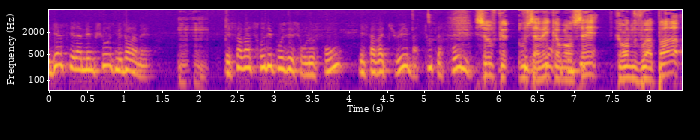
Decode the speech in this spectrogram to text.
Eh bien, c'est la même chose, mais dans la mer. Et ça va se redéposer sur le fond, et ça va tuer bah, toute la faune. Sauf que vous savez comment c'est quand on ne voit pas,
